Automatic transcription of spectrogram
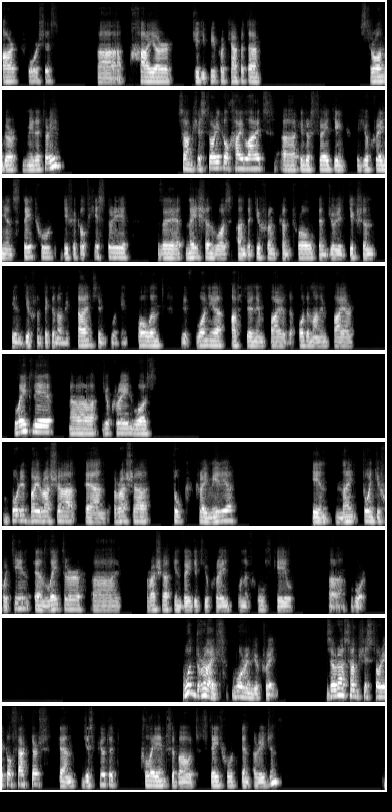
armed forces, uh, higher GDP per capita, stronger military. Some historical highlights uh, illustrating Ukrainian statehood, difficult history. The nation was under different control and jurisdiction in different economic times, including Poland, Lithuania, Austrian Empire, the Ottoman Empire. Lately, uh, Ukraine was bullied by Russia and Russia took Crimea in 2014 and later uh, Russia invaded Ukraine on a full-scale uh, war. What drives war in Ukraine? There are some historical factors and disputed claims about statehood and origins.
